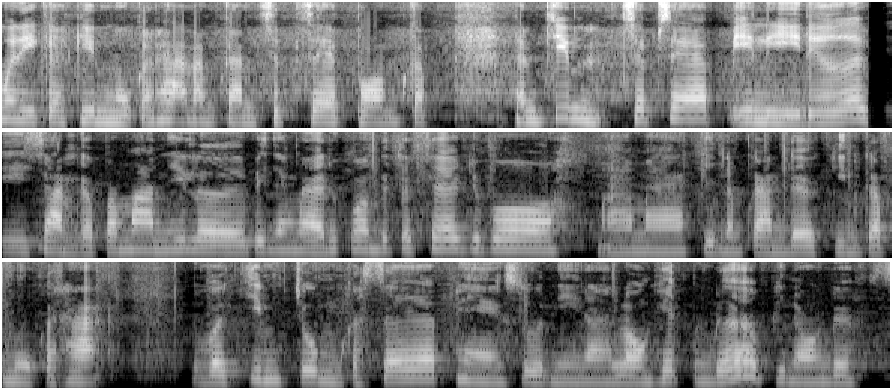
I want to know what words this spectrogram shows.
มื้อนี้ก็กินหมูกระทะนำกันแซ่บๆพร้อมกับน้ำจิ้มแซ่บๆอีหลีเด้อสีสันกับประมาณนี้เลย เป็นยังไงทุกคนเป็นตะแซ่บอยู่บ่มามากินนำกันเด้อ กินกับหมูกระทะ หรือว่าจิ้มจุ่มก็แซ่บแหงสูตรนี้นะ ลองเฮ็ดเบิ่งเด้อพี่น้องเด้อ แ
